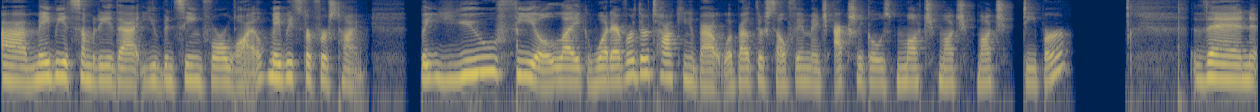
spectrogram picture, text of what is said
uh, maybe it's somebody that you've been seeing for a while maybe it's their first time but you feel like whatever they're talking about about their self-image actually goes much much much deeper then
